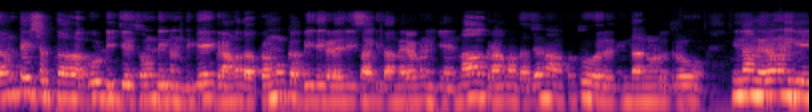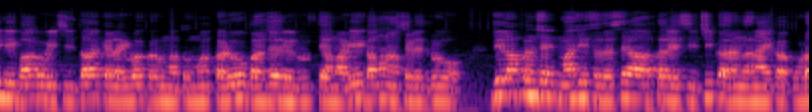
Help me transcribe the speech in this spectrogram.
ತಮಟೆ ಶಬ್ದ ಹಾಗೂ ಡಿಜೆ ಸೌಂಡಿನೊಂದಿಗೆ ಗ್ರಾಮದ ಪ್ರಮುಖ ಬೀದಿಗಳಲ್ಲಿ ಸಾಗಿದ ಮೆರವಣಿಗೆಯನ್ನ ಗ್ರಾಮದ ಜನ ಕುತೂಹಲದಿಂದ ನೋಡಿದ್ರು. ಇನ್ನ ಮೆರವಣಿಗೆಯಲ್ಲಿ ಭಾಗವಹಿಸಿದ್ದ ಕೆಲ ಯುವಕರು ಮತ್ತು ಮಕ್ಕಳು ಭರ್ಜರಿ ನೃತ್ಯ ಮಾಡಿ ಗಮನ ಸೆಳೆದ್ರು. ಜಿಲ್ಲಾ ಪಂಚಾಯತ್ ಮಾಜಿ ಸದಸ್ಯ ಅರ್ಥಲೇಸಿ ಚಿಕ್ಕರಂಗ ನಾಯಕ ಕೂಡ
